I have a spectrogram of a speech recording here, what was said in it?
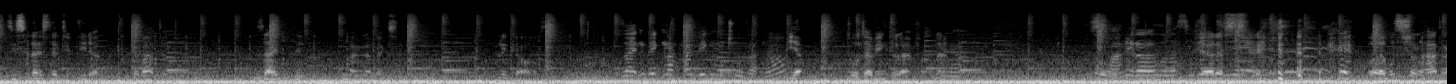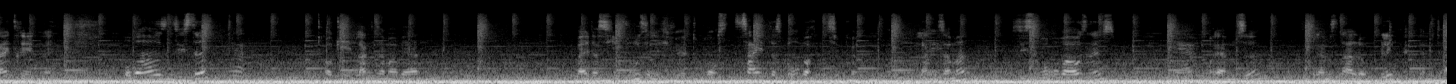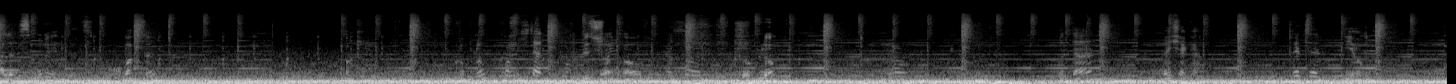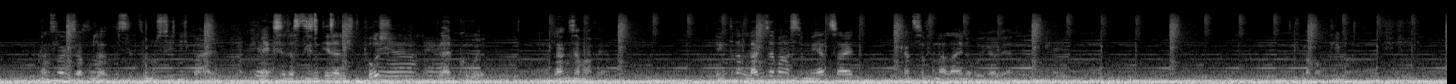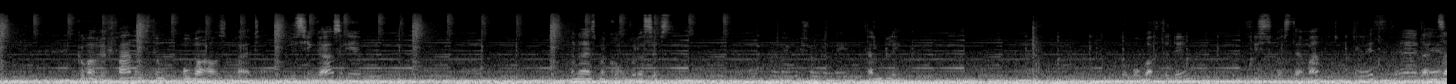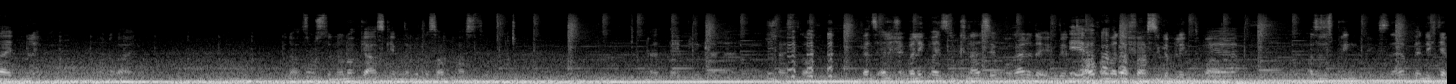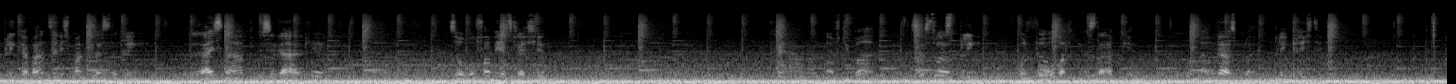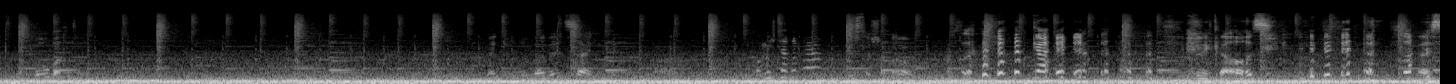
Siehst du, da ist der Typ wieder. Der wartet. Seitenblick und langsam wechseln. Blinker aus. Seitenblick macht man wegen Motorrad, ne? Ja, toter Winkel einfach, ne? Ja. So. Fahrräder oder sowas, die Ja, das. ja. Boah, da musst du schon hart reintreten. Ne? Oberhausen, siehst du? Ja. Okay, langsamer werden. Weil das hier gruselig wird. Du brauchst Zeit, das beobachten zu können. Langsamer. Siehst du, wo Oberhausen ist? Ja.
